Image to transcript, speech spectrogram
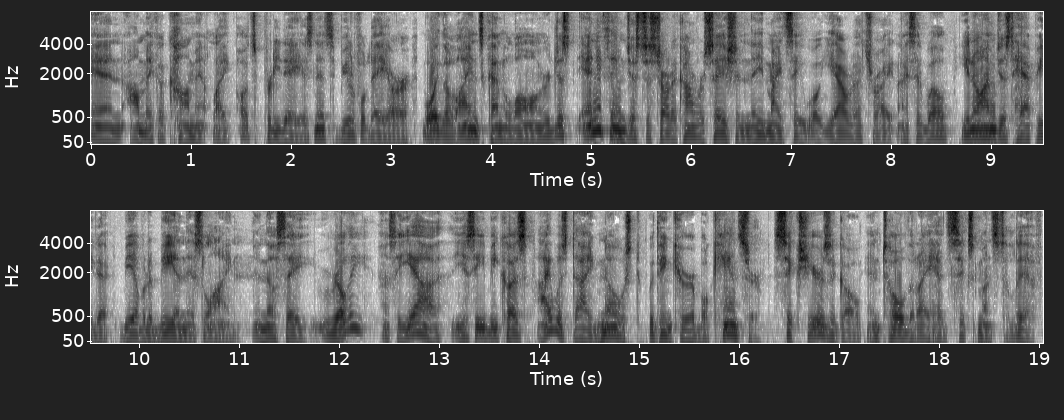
and I'll make a comment like, oh, it's a pretty day, isn't it? It's a beautiful day, or boy, the line's kind of long, or just anything just to start a conversation. They might say, well, yeah, that's right. And I said, well, you know, I'm just happy to be able to be in this line. And they'll say, really? I say, yeah, you see, because I was diagnosed with incurable cancer six years ago and told that I had six months to live.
